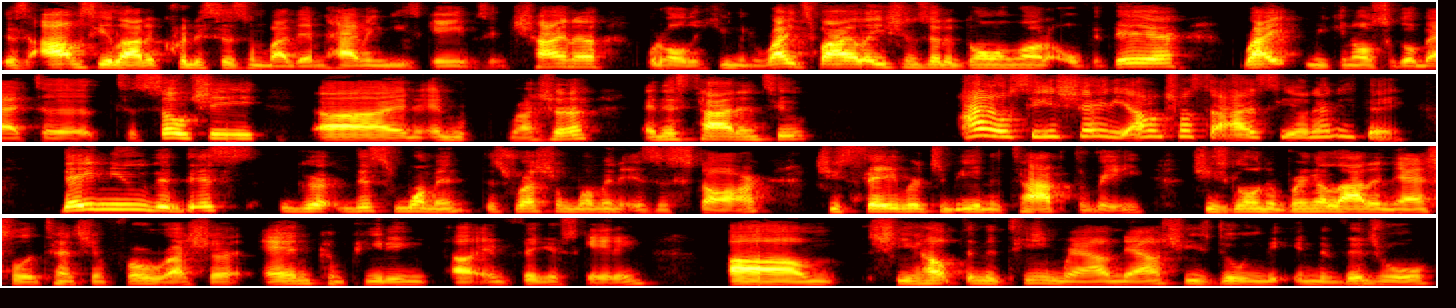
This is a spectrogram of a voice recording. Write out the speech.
There's obviously a lot of criticism by them having these games in China with all the human rights violations that are going on over there. Right. We can also go back to to Sochi uh, and, and Russia, and it's tied into IOC is shady. I don't trust the IOC on anything. They knew that this this woman, this Russian woman, is a star. She's favored to be in the top three. She's going to bring a lot of national attention for Russia and competing uh, in figure skating. Um, she helped in the team round. Now she's doing the individual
